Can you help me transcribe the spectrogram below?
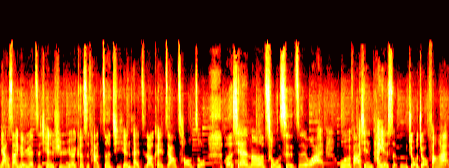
两三个月之前续约，可是他这几天才知道可以这样操作，而且呢，除此之外，我们发现他也是五九九方案，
